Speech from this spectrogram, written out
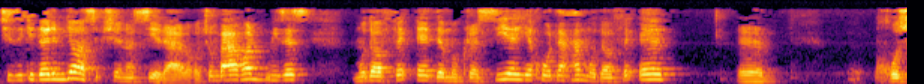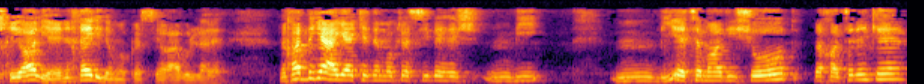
چیزی که داریم یه آسیب شناسیه در واقع. چون به حال میزس مدافع دموکراسیه یه خورده هم مدافع خوشخیالیه. یعنی خیلی دموکراسی قبول داره. می‌خواد بگه اگر که دموکراسی بهش بی, بی اعتمادی شد به خاطر اینکه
